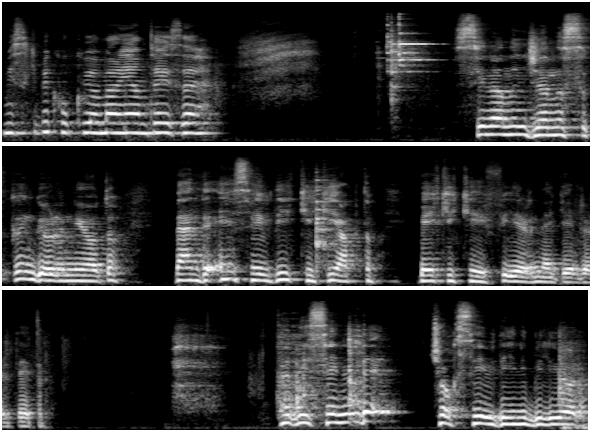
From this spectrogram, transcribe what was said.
Mis gibi kokuyor Meryem teyze. Sinan'ın canı sıkkın görünüyordu. Ben de en sevdiği keki yaptım. Belki keyfi yerine gelir dedim. Tabii senin de çok sevdiğini biliyorum.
